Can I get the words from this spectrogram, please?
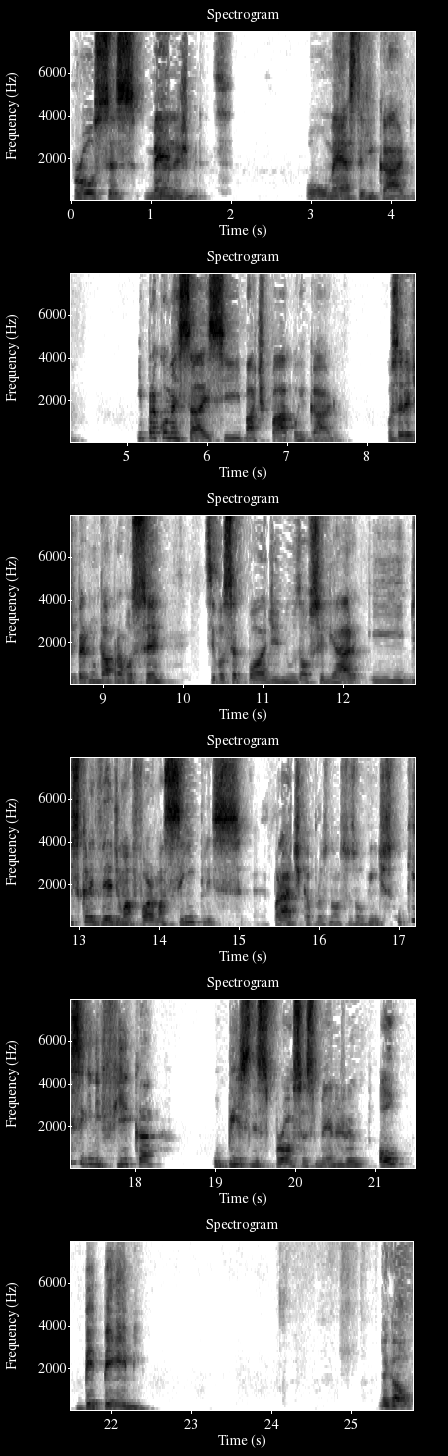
Process Management com o mestre Ricardo. E para começar esse bate-papo, Ricardo, gostaria de perguntar para você se você pode nos auxiliar e descrever de uma forma simples, prática para os nossos ouvintes, o que significa o Business Process Management ou BPM. Legal.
